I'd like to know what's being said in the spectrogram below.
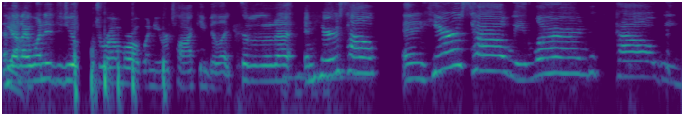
And yeah. then I wanted to do a drum roll when you were talking, be like, and here's how, and here's how we learned how we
